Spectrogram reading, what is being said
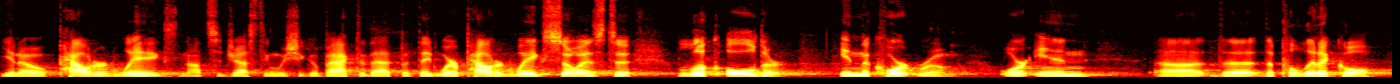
you know, powdered wigs, not suggesting we should go back to that, but they'd wear powdered wigs so as to look older in the courtroom or in uh, the, the political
